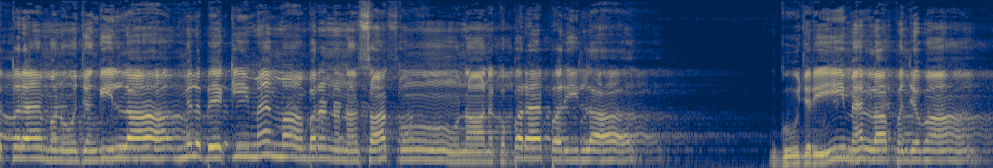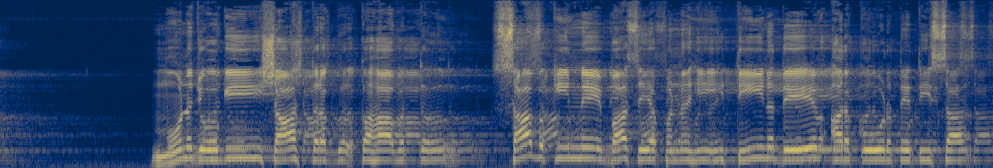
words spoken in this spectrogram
ਉਤਰੈ ਮਨੋ ਜੰਗੀਲਾ। ਮਿਲ ਬੇਕੀ ਮਹਿਮਾ ਬਰਨ ਨ ਸਾਕੂ, ਨਾਨਕ ਪਰੈ ਪਰੀਲਾ। ਗੂਜਰੀ ਮਹਿਲਾ ਪੰਜਵਾ, ਮਨ ਜੋਗੀ ਸ਼ਾਸਤਰ ਕਹਾਵਤ ਸਭ ਕੀਨੇ ਬਸ ਆਪਨਹੀ ਤੀਨ ਦੇਵ ਅਰ ਕੂੜ ਤੇ ਤੀਸਾ।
